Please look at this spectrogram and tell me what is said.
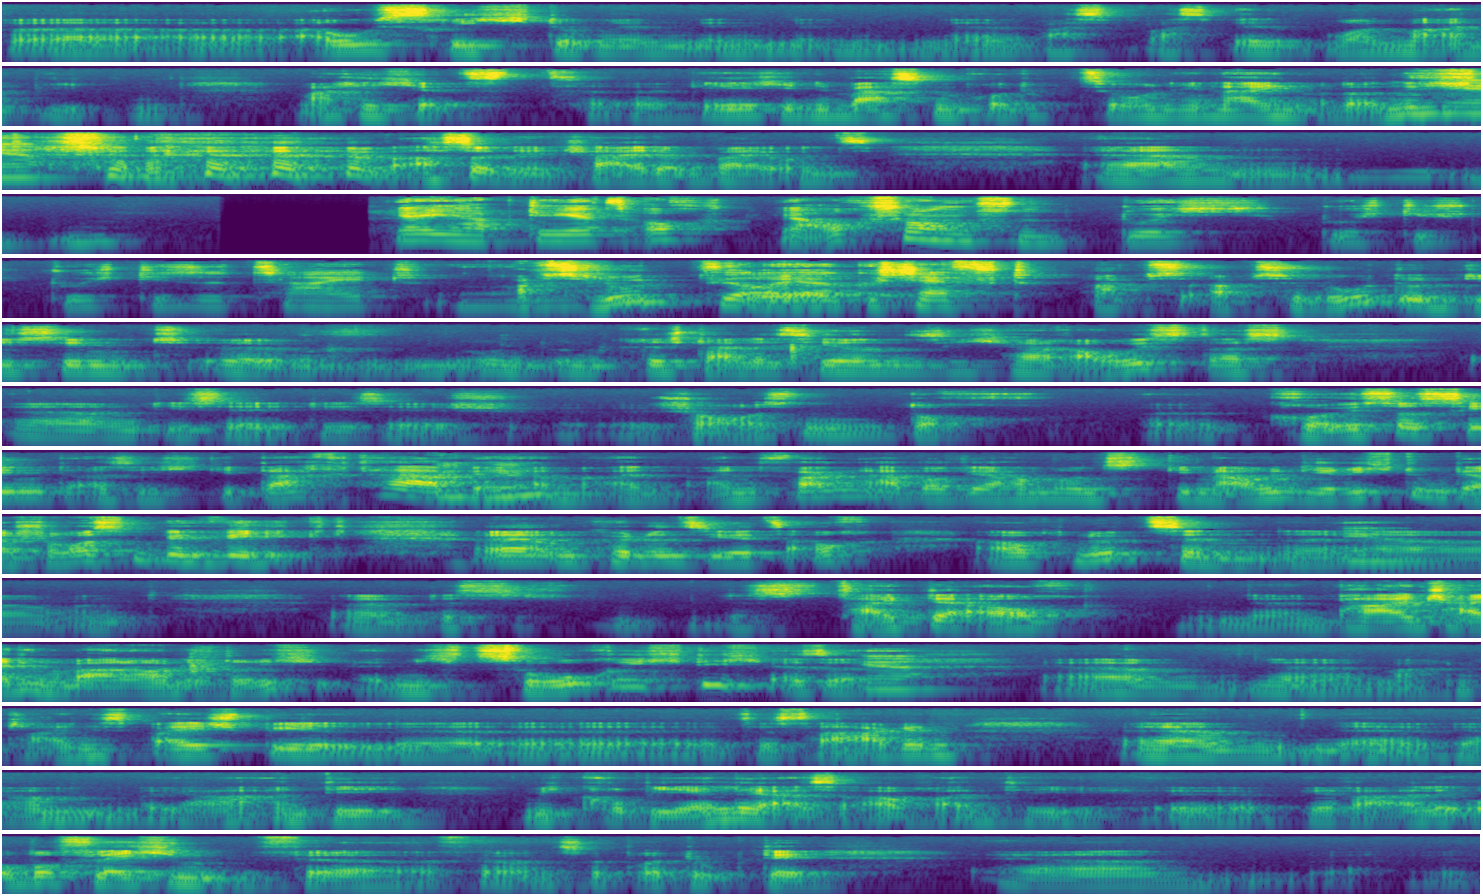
auf äh, Ausrichtungen, in, in, äh, was, was will, wollen wir anbieten? Mache ich jetzt, äh, gehe ich in die Maskenproduktion hinein oder nicht? Ja. War so eine Entscheidung bei uns. Ähm, ja, ihr habt ja jetzt auch ja auch Chancen durch durch die durch diese Zeit äh, absolut für euer Geschäft. Abs absolut und die sind ähm, und, und kristallisieren sich heraus, dass äh, diese diese Chancen doch größer sind, als ich gedacht habe mhm. am, Anfang. Aber wir haben uns genau in die Richtung der Chancen bewegt äh, und können sie jetzt auch, auch nutzen. Äh, ja. und äh, das, das zeigt ja auch, ein paar Entscheidungen waren auch nicht, nicht so richtig. Also ja. ähm, äh, mach ein kleines Beispiel äh, zu sagen. Ähm, äh, wir haben ja antimikrobielle, also auch antivirale Oberflächen für, für unsere Produkte äh,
